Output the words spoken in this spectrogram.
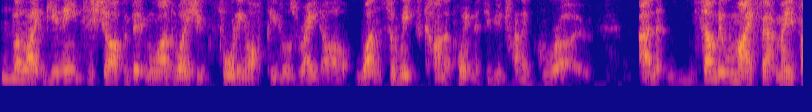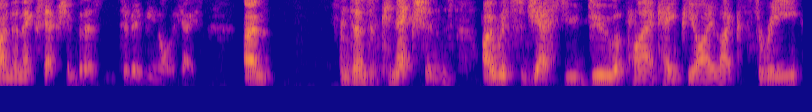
But Mhm. like you need to show up a bit more, otherwise you're falling off people's radar. Once a week's kind of pointless if you're trying to grow. And some people might may find an exception, but that's typically not the case. Um, in terms of connections, I would suggest you do apply a KPI like three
